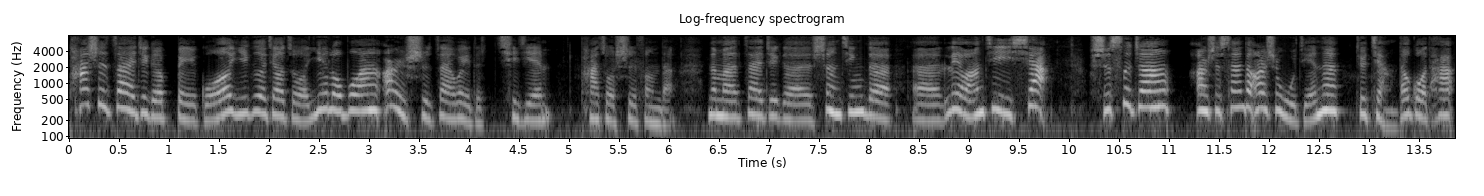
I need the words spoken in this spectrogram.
他是在这个北国一个叫做耶罗波安二世在位的期间，他做侍奉的。那么在这个圣经的呃列王记下十四章二十三到二十五节呢，就讲到过他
